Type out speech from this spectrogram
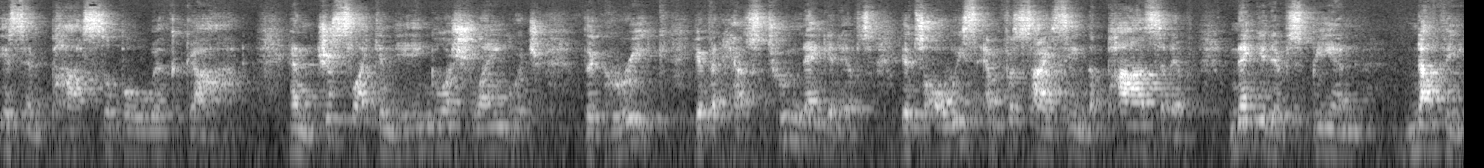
is impossible with God. And just like in the English language, the Greek, if it has two negatives, it's always emphasizing the positive, negatives being nothing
